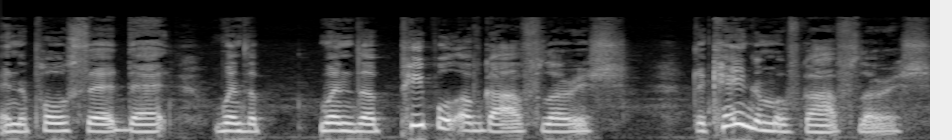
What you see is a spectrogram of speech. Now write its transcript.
and the post said that when the when the people of God flourish, the kingdom of God flourish.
